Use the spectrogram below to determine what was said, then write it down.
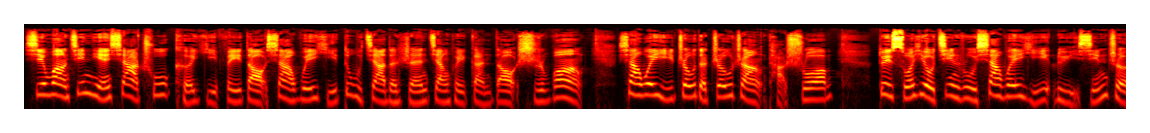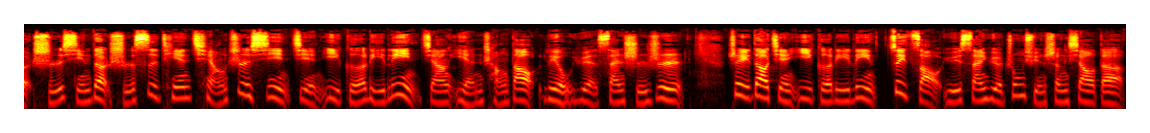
希望今年夏初可以飞到夏威夷度假的人将会感到失望。夏威夷州的州长他说。对所有进入夏威夷旅行者实行的十四天强制性检疫隔离令将延长到六月三十日。这一道检疫隔离令最早于三月中旬生效的。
